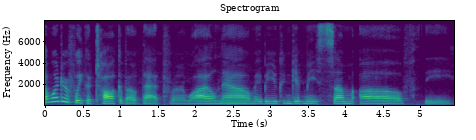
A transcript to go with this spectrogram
I wonder if we could talk about that for a while now. Mm-hmm. Maybe you can give me some of the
